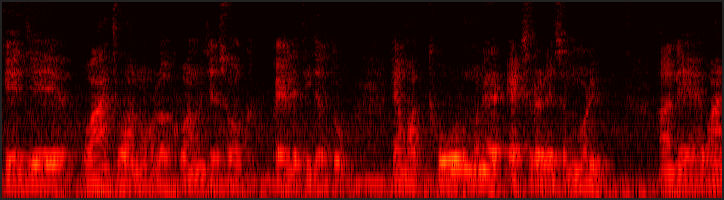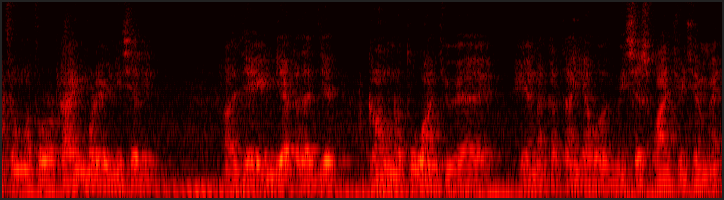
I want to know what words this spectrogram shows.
કે જે વાંચવાનો, લખવાનો જે શોખ પહેલેથી જ હતો, એમાં થોડું મને એક્સલરેશન મળ્યું. અને વાંચવામાં થોડો ટાઈમ મળ્યો ઇનિશિયલી જે ઇન્ડિયા કદાચ જે ઘણું નહોતું વાંચ્યું, એ, એના કરતાં અહીંયા વિશેષ વાંચ્યું છે મેં.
